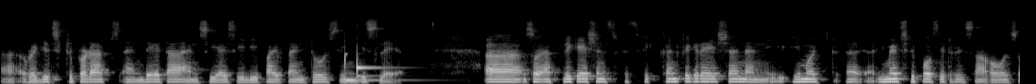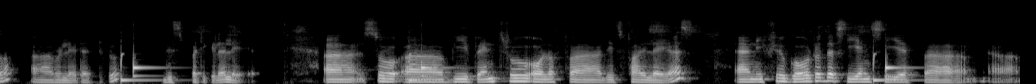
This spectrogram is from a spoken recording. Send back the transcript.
uh, registry products, and data and CI/CD pipeline tools in this layer. Uh, so application-specific configuration and image, uh, image repositories are also related to this particular layer. so we went through all of these five layers. And if you go to the CNCF uh, uh,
